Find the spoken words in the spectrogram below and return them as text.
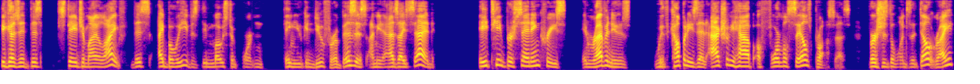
Because at this stage of my life, this I believe is the most important thing you can do for a business. I mean, as I said, 18% increase in revenues with companies that actually have a formal sales process versus the ones that don't, right?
